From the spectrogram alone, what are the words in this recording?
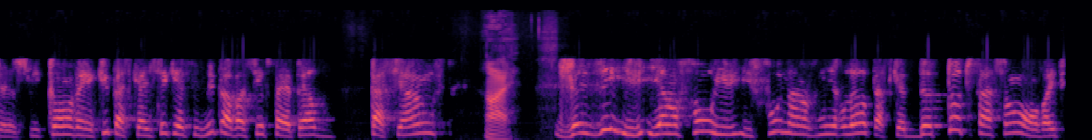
Je suis convaincu parce qu'elle sait qu'elle est filmée, puis elle va essayer de faire perdre patience. Ouais. Je le dis, il, en faut, il, faut en venir là parce que de toute façon, on va être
